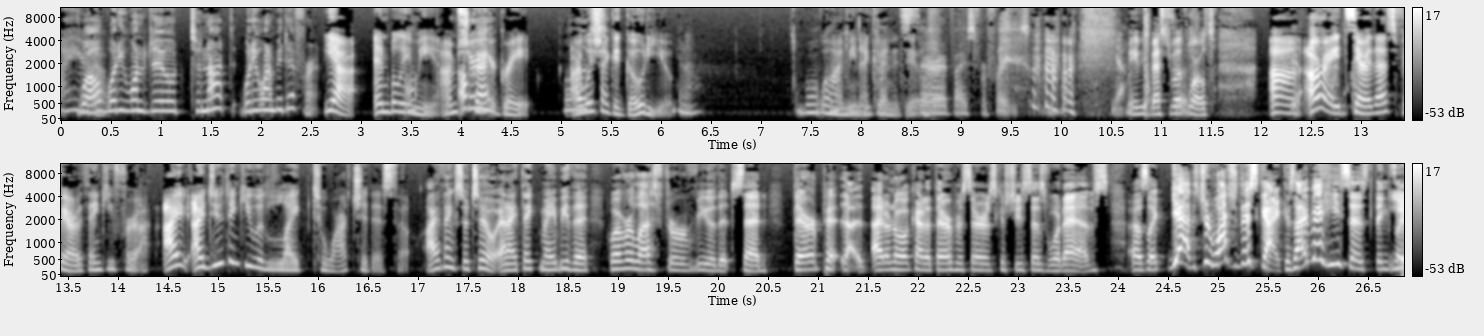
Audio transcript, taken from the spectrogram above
I well, that. what do you want to do to not? What do you want to be different? Yeah, and believe me, I'm sure okay. you're great. Well, I wish I could go to you. Well, I mean. I kinda do. Their advice for free. so, yeah. Maybe best of both worlds. Um, All right, Sarah, that's fair. Thank you for. I I do think you would like to watch this though. I think so too, and I think maybe the whoever left a review that said therapist. I, I don't know what kind of therapist there is because she says whatevs. I was like, yeah, you should watch this guy because I bet he says things like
